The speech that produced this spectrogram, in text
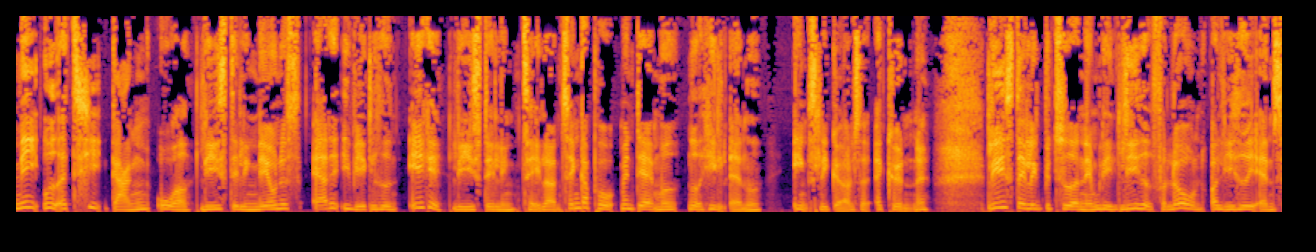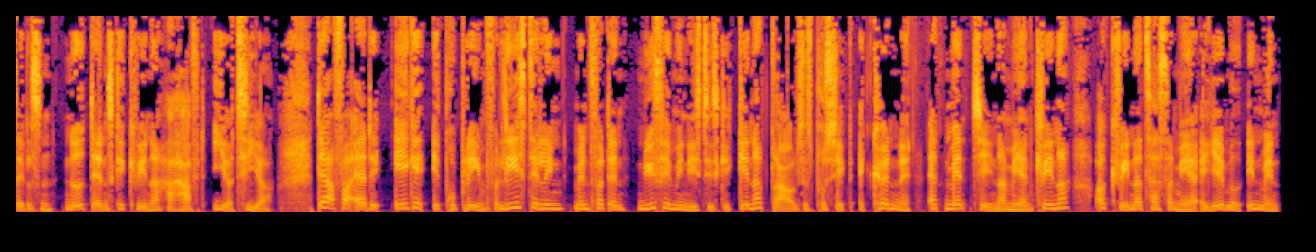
9 ud af 10 gange ordet ligestilling nævnes, er det i virkeligheden ikke ligestilling, taleren tænker på, men derimod noget helt andet ensliggørelse af kønnene. Ligestilling betyder nemlig lighed for loven og lighed i ansættelsen, noget danske kvinder har haft i årtier. Derfor er det ikke et problem for ligestilling, men for den nyfeministiske genopdragelsesprojekt af kønnene, at mænd tjener mere end kvinder, og kvinder tager sig mere af hjemmet end mænd.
